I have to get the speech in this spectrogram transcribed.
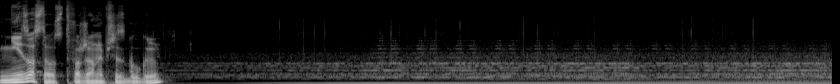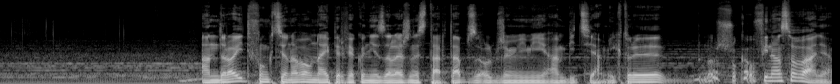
nie został stworzony przez Google. Android funkcjonował najpierw jako niezależny startup z olbrzymimi ambicjami, który no, szukał finansowania.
